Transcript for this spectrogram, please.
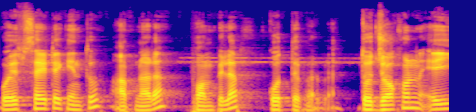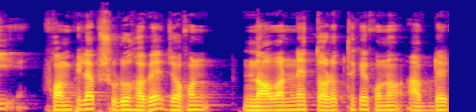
ওয়েবসাইটে কিন্তু আপনারা ফর্ম ফিল করতে পারবেন। তো যখন এই ফর্ম ফিল শুরু হবে যখন নবান্নের তরফ থেকে কোনো আপডেট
